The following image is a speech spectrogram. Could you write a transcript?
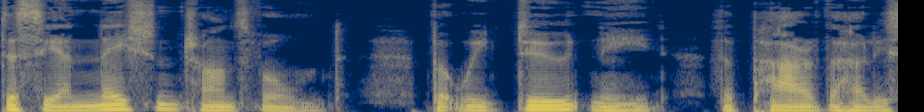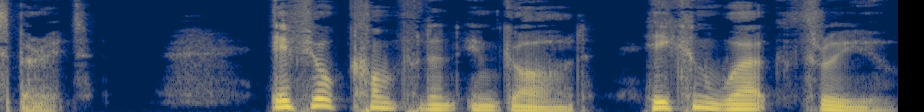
to see a nation transformed, but we do need the power of the Holy Spirit. If you're confident in God, He can work through you,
